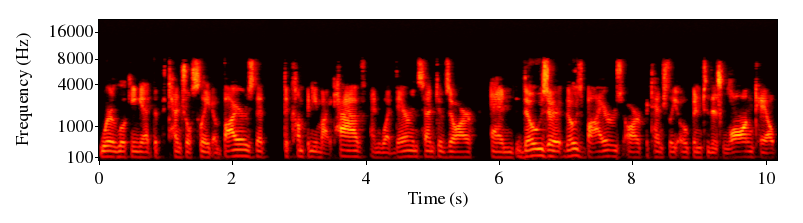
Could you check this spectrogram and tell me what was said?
We're looking at the potential slate of buyers that the company might have and what their incentives are. And those are, those buyers are potentially open to this long tail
